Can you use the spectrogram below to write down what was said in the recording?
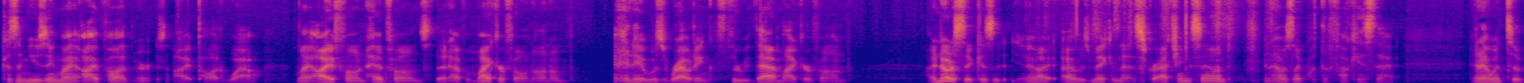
because I'm using my iPod or iPod, wow, my iPhone headphones that have a microphone on them, and it was routing through that microphone. I noticed it because you know, I, I was making that scratching sound, and I was like, what the fuck is that? And I went to,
